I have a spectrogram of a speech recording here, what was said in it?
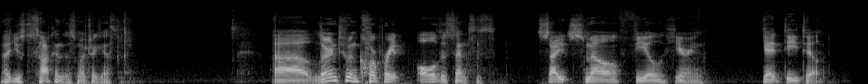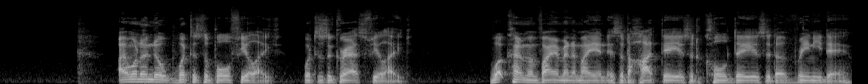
not used to talking this much, I guess. Uh, learn to incorporate all the senses sight, smell, feel, hearing. Get detailed. I want to know what does the bowl feel like? What does the grass feel like? What kind of environment am I in? Is it a hot day? Is it a cold day? Is it a rainy day?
